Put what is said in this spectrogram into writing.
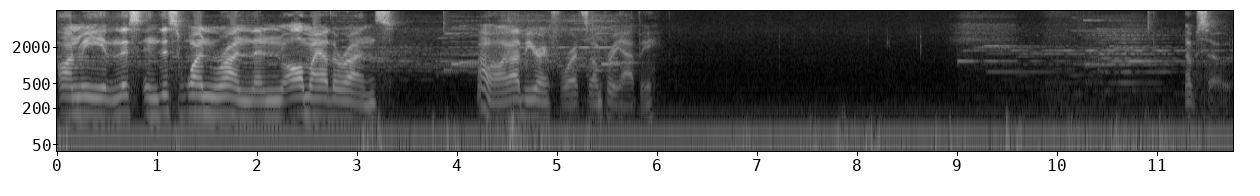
on me in this in this one run than all my other runs. Oh well, I gotta be ranked for it, so I'm pretty happy. Episode.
